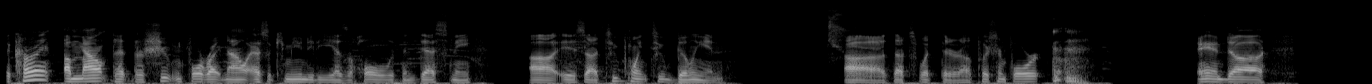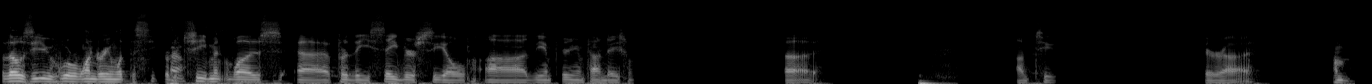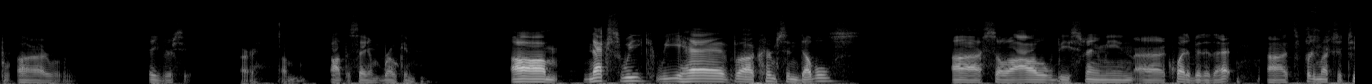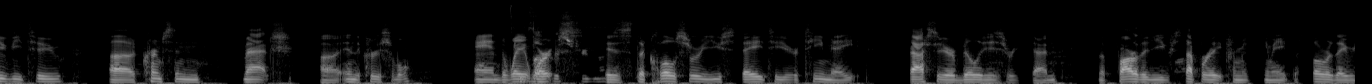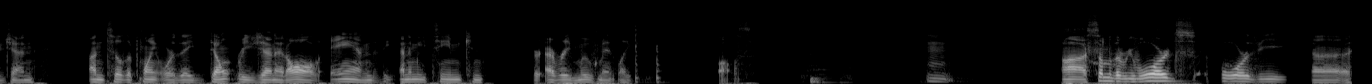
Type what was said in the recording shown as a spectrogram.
the current amount that they're shooting for right now as a community as a whole within Destiny uh is uh 2.2 billion uh, that's what they're uh, pushing for. and uh, for those of you who are wondering what the secret Oh. achievement was uh, for the Savior Seal, uh, the Empyrean Foundation, uh, on to their uh, um, uh, Savior Seal. Sorry, I'm about to say I'm broken. Um, next week we have uh, Crimson Doubles. Uh, so I will be streaming uh, quite a bit of that. Uh, it's pretty much a 2v2 uh, Crimson match uh, in the Crucible. And the way it works is the closer you stay to your teammate, faster your abilities regen. The farther you separate from your teammate, the slower they regen until the point where they don't regen at all, and the enemy team can your every movement like balls. Mm. Uh, some of the rewards for the uh,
